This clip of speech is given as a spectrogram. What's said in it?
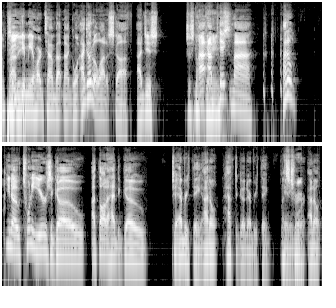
I'm so proud you of you. give me a hard time about not going. I go to a lot of stuff. I just Just not I, I games. picked my. I don't. You know, 20 years ago, I thought I had to go to everything. I don't have to go to everything That's anymore. true. I don't.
